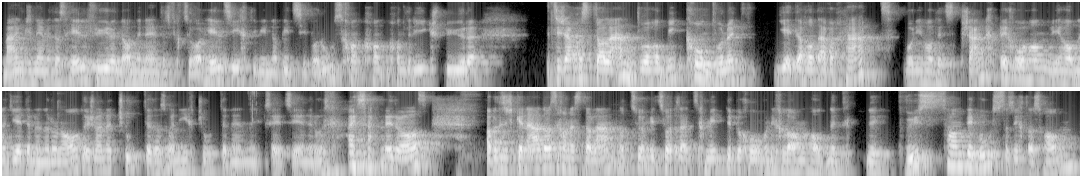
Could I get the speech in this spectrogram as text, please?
Manche nehmen das hellfühlend, andere nehmen das vielleicht sogar hellsichtig, weil ich noch ein bisschen voraus kann, kann, kann reinspüren. Es ist einfach ein Talent, das halt mitkommt, das nicht jeder halt einfach hat, wo ich halt jetzt geschenkt bekommen habe, wie halt nicht jeder ein Ronaldo ist, wenn er shootet. Also wenn ich shoote, dann sieht es eher aus, ich weiß auch nicht was. Aber das ist genau das, ich habe ein Talent dazu mit zusätzlich mitbekommen, und ich lange halt nicht, nicht gewusst habe, bewusst, dass ich das habe.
